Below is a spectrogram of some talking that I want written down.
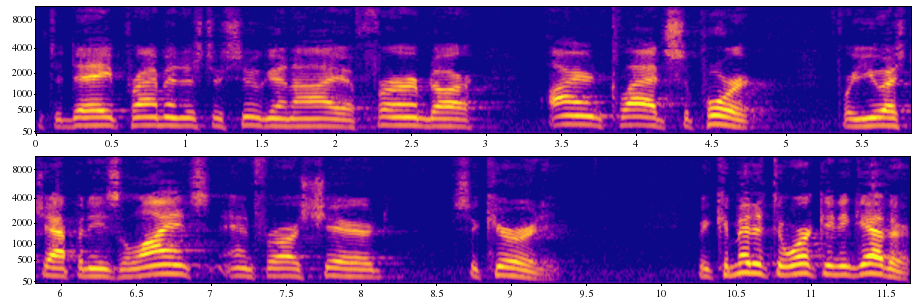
And today, Prime Minister Suga and I affirmed our ironclad support for U.S. Japanese alliance and for our shared security. We committed to working together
